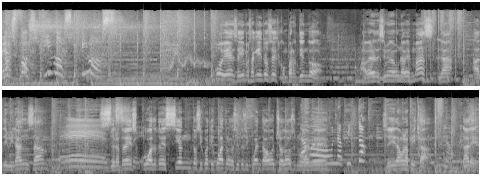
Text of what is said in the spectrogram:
eras vos y vos y vos. Muy bien, seguimos aquí entonces compartiendo. A ver, decime una vez más la adivinanza. Eh, 0343 154 250 ¿Hago 829. una pista? Sí, dame una pista. No. Dale.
